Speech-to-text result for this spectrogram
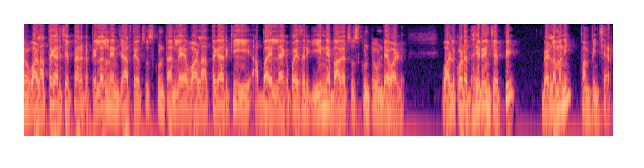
వాళ్ళ అత్తగారు చెప్పారట పిల్లలు నేను జాగ్రత్తగా చూసుకుంటానులే. వాళ్ళ అత్తగారికి అబ్బాయిలు లేకపోయేసరికి ఈయన్నే బాగా చూసుకుంటూ ఉండేవాళ్ళు. వాళ్ళు కూడా ధైర్యం చెప్పి వెళ్ళమని పంపించారు.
